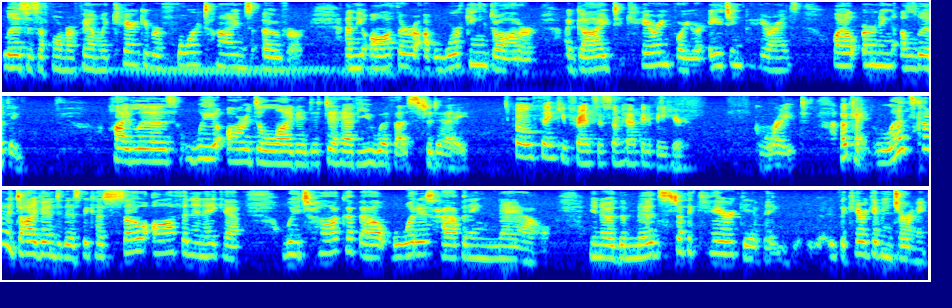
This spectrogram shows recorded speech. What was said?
Liz is a former family caregiver four times over and the author of Working Daughter, a guide to caring for your aging parents while earning a living. Hi, Liz. We are delighted to have you with us today. Oh, thank you, Frances. I'm happy to be here. Great. Okay, let's kind of dive into this because so often in ACAP, we talk about what is happening now, you know, the midst of the caregiving, the caregiving journey.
